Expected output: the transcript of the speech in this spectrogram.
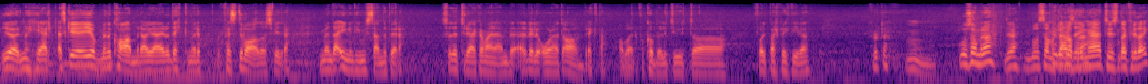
gjøre noe helt Jeg skal jobbe med noen kameragreier og dekke noen festivaler osv. Men det er ingenting med standup å gjøre. Så det tror jeg kan være en, et veldig ålreit avbrekk. da, Å bare få kobla litt ut og få litt perspektiv igjen. Kult, det. God sommer, da. Du, God sommer til deg, Inge. Tusen takk for i dag.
